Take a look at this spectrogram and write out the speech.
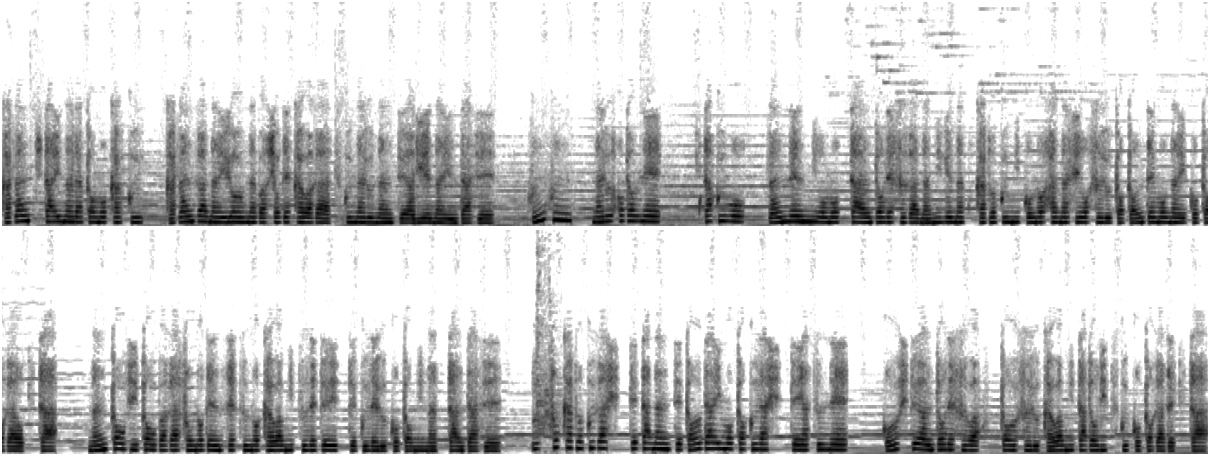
火山地帯ならともかく、火山がないような場所で川が熱くなるなんてありえないんだぜ。ふんふん、なるほどね。帰宅後、残念に思ったアンドレスが何気なく家族にこの話をするととんでもないことが起きた。なんとおじとおばがその伝説の川に連れて行ってくれることになったんだぜ。うっそ家族が知ってたなんて東大元暮らしってやつね。こうしてアンドレスは沸騰する川にたどり着くことができた。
